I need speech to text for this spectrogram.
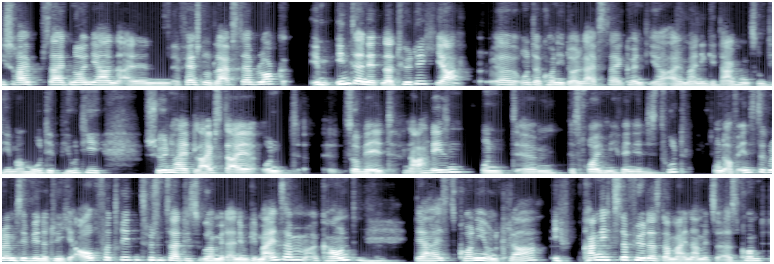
Ich schreibe seit neun Jahren einen Fashion- und Lifestyle-Blog. Im Internet natürlich, ja. Äh, unter Conny Doll Lifestyle könnt ihr all meine Gedanken zum Thema Mode, Beauty, Schönheit, Lifestyle und äh, zur Welt nachlesen. Und ähm, das freue ich mich, wenn ihr das tut. Und auf Instagram sind wir natürlich auch vertreten, zwischenzeitlich sogar mit einem gemeinsamen Account. Mhm. Der heißt Conny und Klar. Ich kann nichts dafür, dass da mein Name zuerst kommt.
